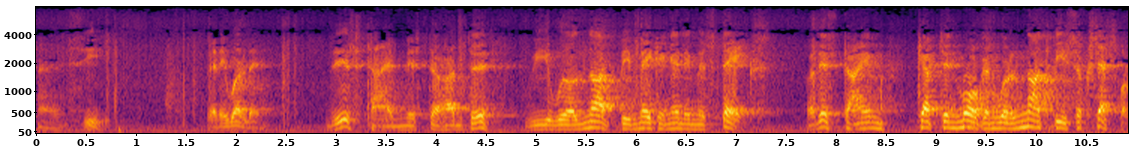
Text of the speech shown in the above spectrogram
I see. Very well then. This time, Mr. Hunter, we will not be making any mistakes. For this time, Captain Morgan will not be successful.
